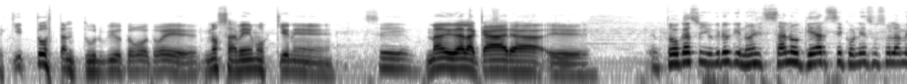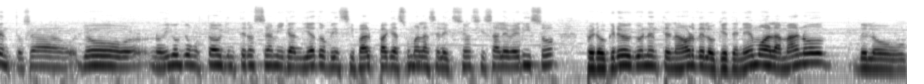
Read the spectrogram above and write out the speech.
Aquí todo es tan turbio, todo, todo es- No sabemos quién es. Sí. Nadie da la cara. eh, En todo caso, yo creo que no es sano quedarse con eso solamente. O sea, yo no digo que Gustavo Quintero sea mi candidato principal para que asuma la selección si sale Berizzo, pero creo que un entrenador de lo que tenemos a la mano, de lo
